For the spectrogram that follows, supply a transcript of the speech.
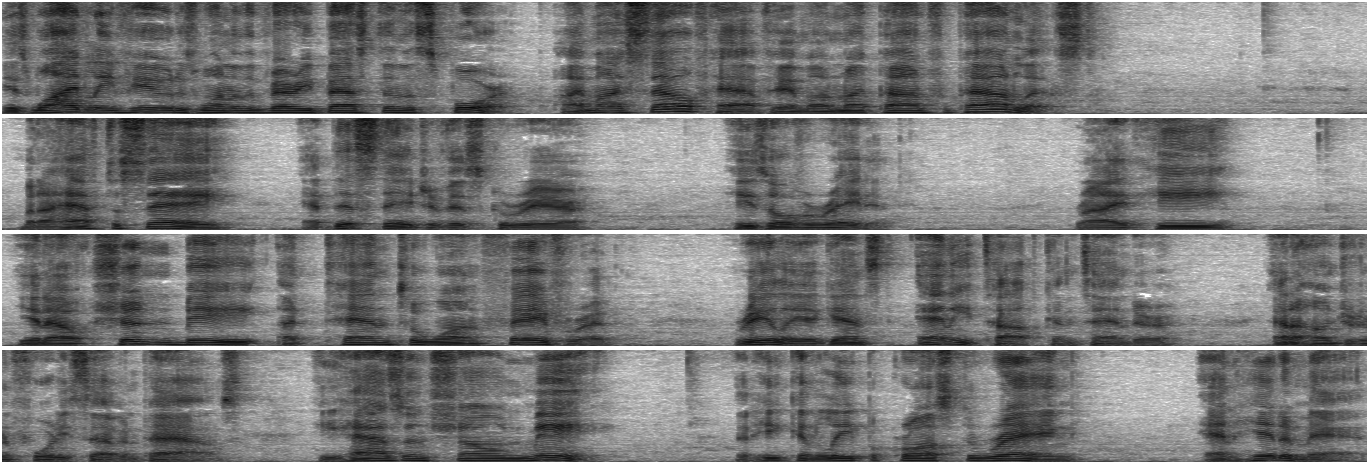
is widely viewed as one of the very best in the sport. I myself have him on my pound for pound list. But I have to say, at this stage of his career, he's overrated. right? He, you know, shouldn't be a 10 to 1 favorite, really, against any top contender at 147 pounds. He hasn't shown me that he can leap across the ring and hit a man.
